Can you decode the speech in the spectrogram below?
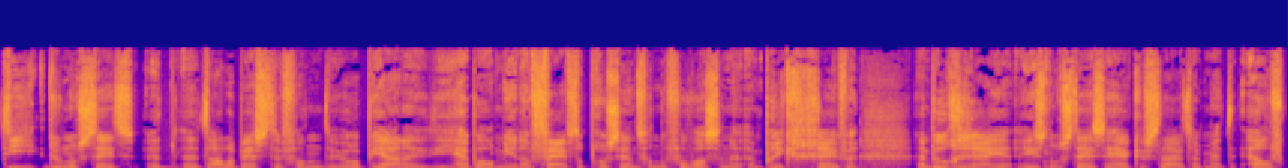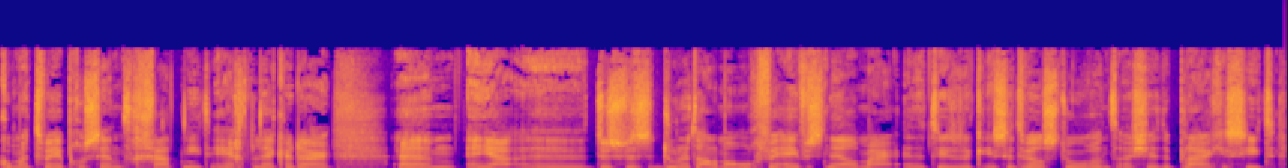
die doen nog steeds het, allerbeste van de Europeanen. Die hebben al meer dan 50 procent van de volwassenen een prik gegeven. En Bulgarije is nog steeds de herkensluiter met 11,2 procent. Gaat niet echt lekker daar. Um, en ja, uh, dus we doen het allemaal ongeveer even snel. Maar natuurlijk is het wel storend als je de plaatjes ziet.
